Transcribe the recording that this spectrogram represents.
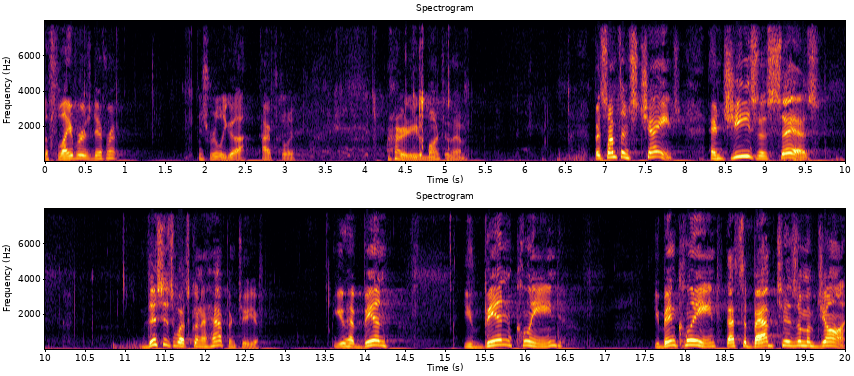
The flavor is different. It's really good, actually. I could eat a bunch of them. But something's changed. And Jesus says, this is what's going to happen to you. You have been you've been cleaned. You've been cleaned. That's the baptism of John.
